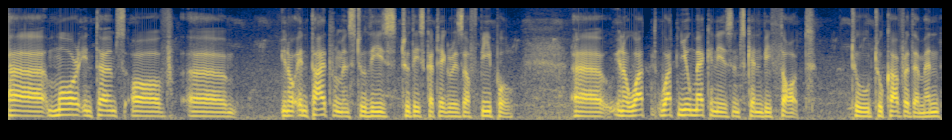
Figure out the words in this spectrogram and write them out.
uh, more in terms of um, you know entitlements to these to these categories of people. Uh, you know what what new mechanisms can be thought to to cover them, and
